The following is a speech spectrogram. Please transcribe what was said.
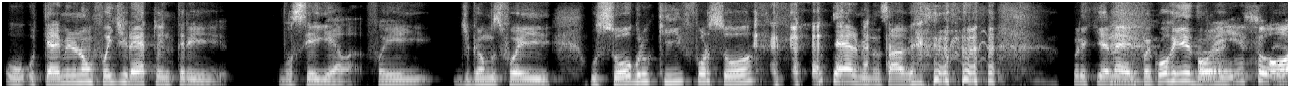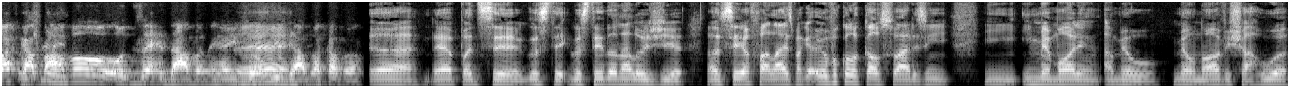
o, o término não foi direto entre você e ela. Foi digamos, foi o sogro que forçou o término, sabe? Porque, né, ele foi corrido. Ou né? isso, ou é, acabava ou, ou, deserdava, né? Aí foi é. obrigado a acabar. É, é, pode ser. Gostei, gostei da analogia. Você ia falar isso, mas eu vou colocar o Soares em, em, em memória a meu, meu 9, Charrua.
